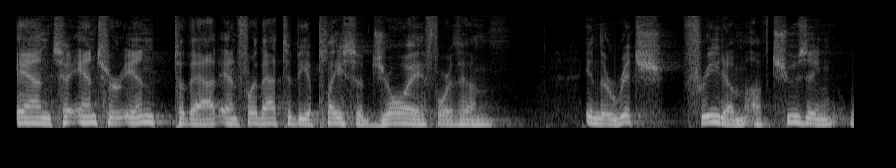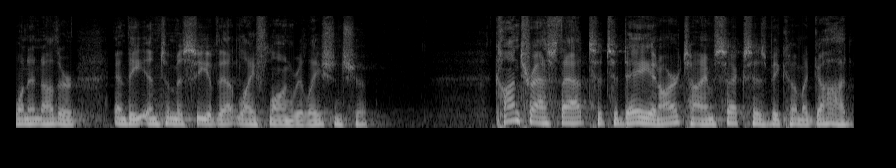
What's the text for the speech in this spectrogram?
and to enter into that and for that to be a place of joy for them in the rich freedom of choosing one another and the intimacy of that lifelong relationship. Contrast that to today in our time, sex has become a god.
